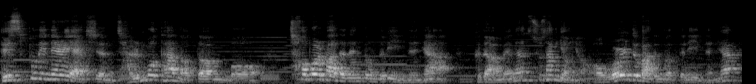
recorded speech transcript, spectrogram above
disciplinary action 잘못한 어떤 뭐 처벌받은 행동들이 있느냐 그 다음에는 수상 경력 award 받은 것들이 있느냐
